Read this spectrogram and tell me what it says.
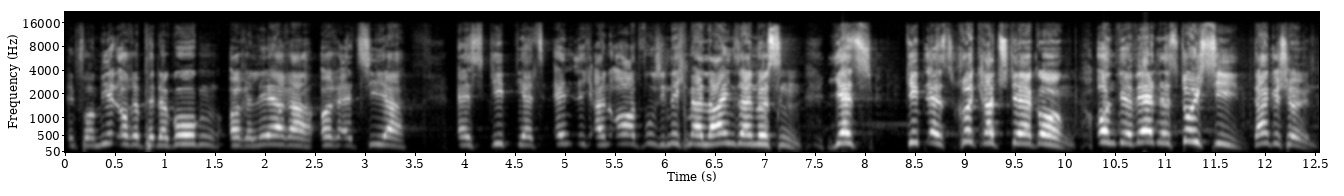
informiert eure Pädagogen, eure Lehrer, eure Erzieher, es gibt jetzt endlich einen Ort, wo sie nicht mehr allein sein müssen. Jetzt gibt es Rückgratstärkung und wir werden es durchziehen. Dankeschön.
